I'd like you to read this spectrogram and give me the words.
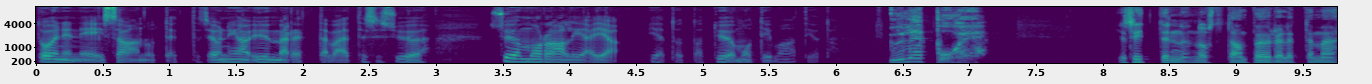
toinen ei saanut, että se on ihan ymmärrettävää, että se syö, syö moraalia ja, ja tota, työmotivaatiota. Yle puhe. Ja sitten nostetaan pöydälle tämä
